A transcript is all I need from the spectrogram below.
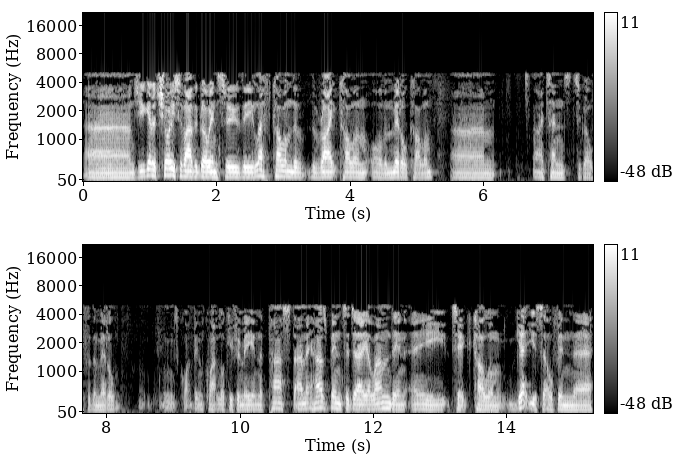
And you get a choice of either going to the left column, the, the right column, or the middle column. Um, I tend to go for the middle. It's quite been quite lucky for me in the past, and it has been today. A landing a tick column. Get yourself in there,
